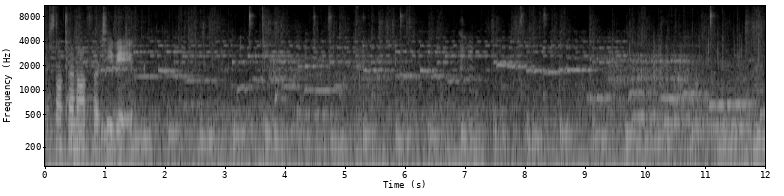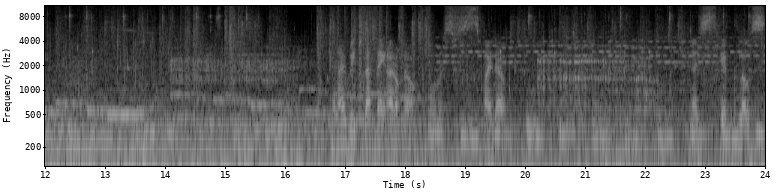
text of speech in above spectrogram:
Let's not turn off her TV. Can I reach that thing? I don't know. Well, let's find out. Let's get close.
